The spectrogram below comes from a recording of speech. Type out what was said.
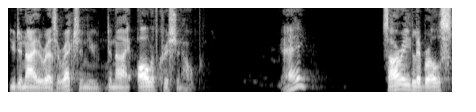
You deny the resurrection, you deny all of Christian hope. Okay? Sorry, liberals.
